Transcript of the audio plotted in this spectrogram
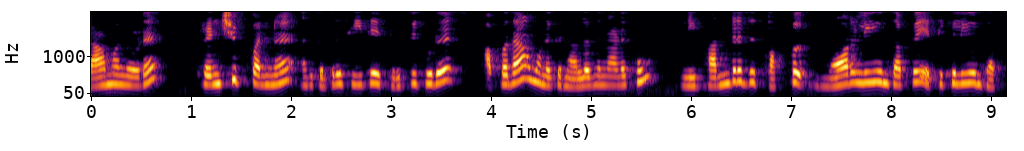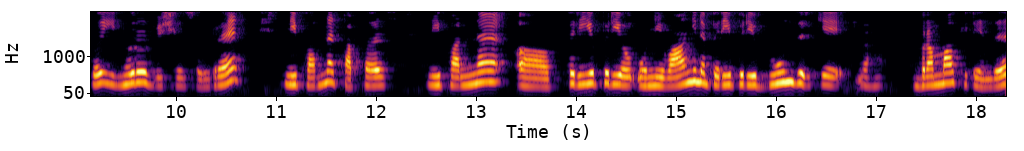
ராமனோட ஃப்ரெண்ட்ஷிப் பண்ண. அதுக்கப்புறம் சீதையை திருப்பி கொடு. அப்போதான் உனக்கு நல்லது நடக்கும். நீ பண்றது தப்பு. மாரலியும் தப்பு எத்திக்கலியும் தப்பு. இன்னொரு ஒரு விஷயம் சொல்றேன். நீ பண்ண தப்பஸ் நீ பண்ண பெரிய பெரிய நீ வாங்கின பெரிய பெரிய பூன்ஸ் இருக்கே பிரம்மா கிட்டேருந்து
